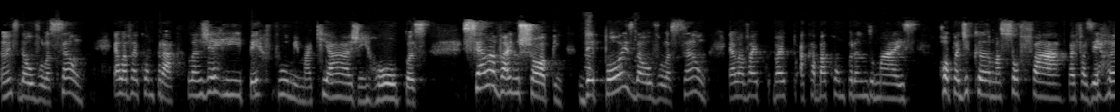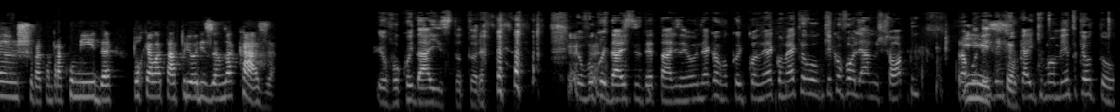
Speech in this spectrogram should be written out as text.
antes da ovulação, ela vai comprar lingerie, perfume, maquiagem, roupas. Se ela vai no shopping depois da ovulação, ela vai, vai acabar comprando mais roupa de cama, sofá, vai fazer rancho, vai comprar comida, porque ela está priorizando a casa. Eu vou cuidar isso, doutora. eu vou cuidar esses detalhes. Onde é que eu vou, como é, como é que eu, o que, que eu vou olhar no shopping para poder isso. identificar em que momento que eu tô?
